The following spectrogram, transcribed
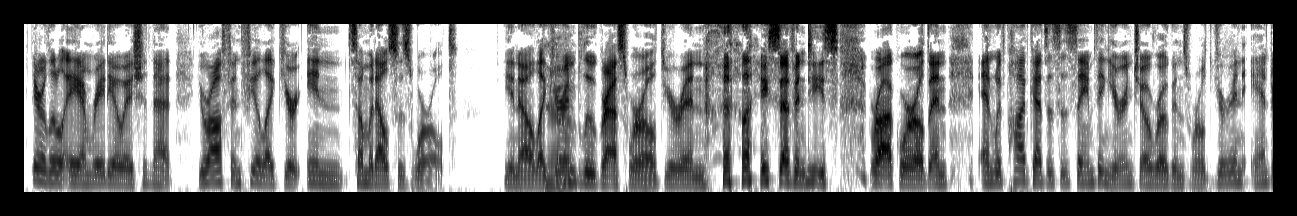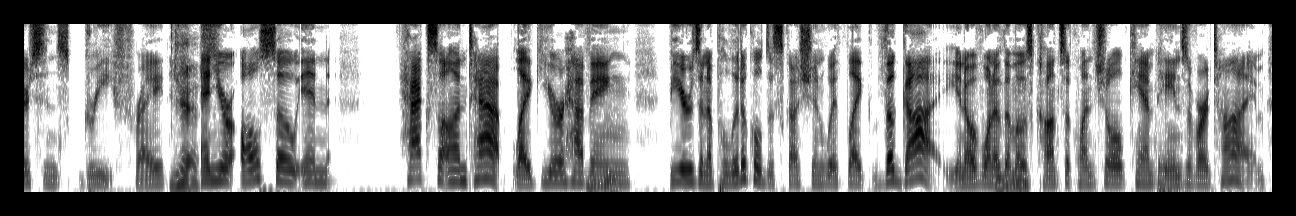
they're a little AM radio-ish in that you often feel like you're in someone else's world. You know, like you're in bluegrass world, you're in like 70s rock world, and and with podcasts, it's the same thing. You're in Joe Rogan's world, you're in Anderson's grief, right? Yes, And you're also in hacks on tap. Like you're having mm-hmm. beers in a political discussion with like the guy, you know, of one of the mm-hmm. most consequential campaigns of our time.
